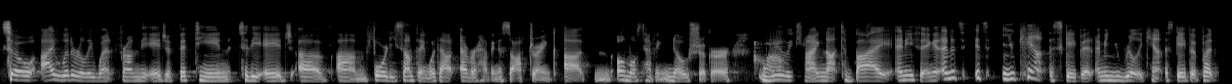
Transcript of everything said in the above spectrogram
So I literally went from the age of 15 to the age of 40 um, something without ever having a soft drink, uh, almost having no sugar, wow. really trying not to buy anything. And it's, it's, you can't escape it. I mean, you really can't escape it, but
